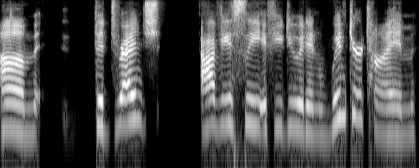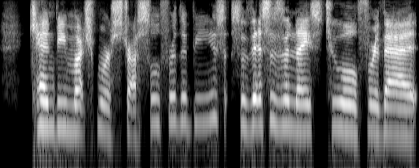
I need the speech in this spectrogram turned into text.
Um, the drench obviously if you do it in winter time can be much more stressful for the bees. So this is a nice tool for that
